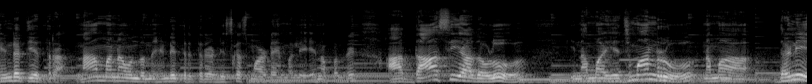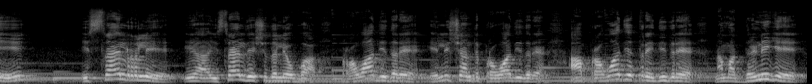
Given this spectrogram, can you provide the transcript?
ಹೆಂಡತಿ ಹತ್ರ, ನಾಮನ ಒಂದೊಂದು ಹೆಂಡತಿ ಹತ್ರ ಡಿಸ್ಕಸ್ ಮಾಡೋ ಟೈಮಲ್ಲಿ ಏನಪ್ಪ ಅಂದರೆ, ಆ ದಾಸಿಯಾದವಳು ನಮ್ಮ ಯಜಮಾನರು, ನಮ್ಮ ದಣಿ ಇಸ್ರಾಯೇಲ್ರಲ್ಲಿ ಇಸ್ರಾಯೇಲ್ ದೇಶದಲ್ಲಿ ಒಬ್ಬ ಪ್ರವಾದಿ ಇದ್ದಾರೆ ಎಲಿಶಾ ಅಂತ ಪ್ರವಾದಿ ಇದ್ದಾರೆ ಆ ಪ್ರವಾದಿ ಹತ್ರ ಇದ್ದಿದ್ರೆ ನಮ್ಮ ದಣಿಗೆ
